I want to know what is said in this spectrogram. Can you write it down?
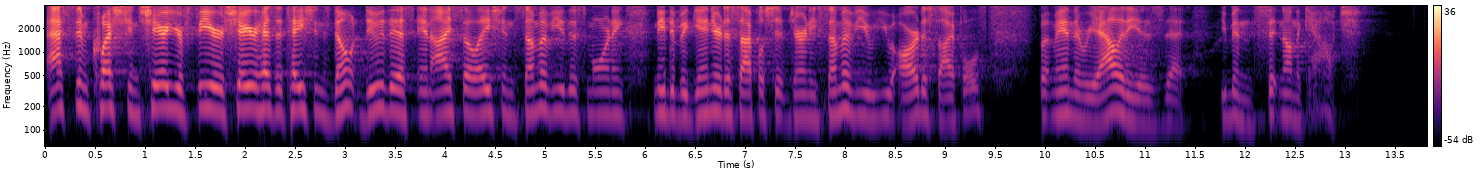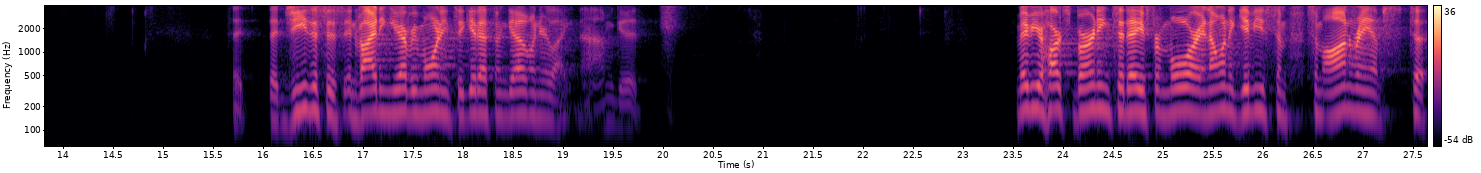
Ask them questions, share your fears, share your hesitations. Don't do this in isolation. Some of you this morning need to begin your discipleship journey. Some of you, you are disciples. But man, the reality is that You've been sitting on the couch. That, that Jesus is inviting you every morning to get up and go, and you're like, nah, I'm good. Maybe your heart's burning today for more, and I want to give you some, some on ramps to,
